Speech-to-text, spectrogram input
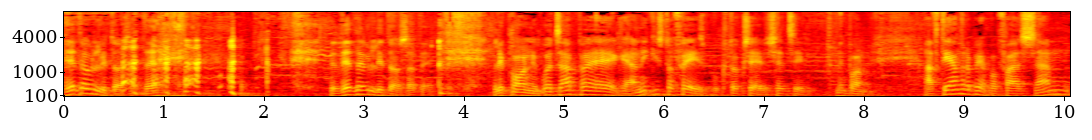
Δεν το γλιτώσατε. δεν το γλιτώσατε. λοιπόν, η WhatsApp ε, ανήκει στο Facebook, το ξέρεις έτσι. Λοιπόν, αυτοί οι άνθρωποι αποφάσισαν,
